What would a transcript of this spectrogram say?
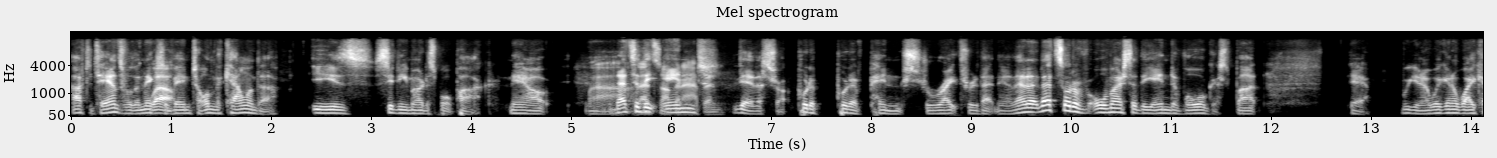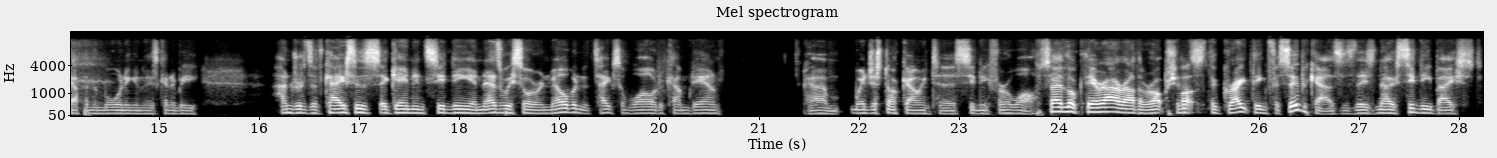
after Townsville. The next Wow. event on the calendar is Sydney Motorsport Park. Now Wow, that's at that's the end. Yeah, that's right. Put a put a pen straight through that now. That, that's sort of almost at the end of August, but yeah, we, you know, we're going to wake up in the morning and there's going to be hundreds of cases again in Sydney, and as we saw in Melbourne, it takes a while to come down. Um, we're just not going to Sydney for a while. So look, there are other options. the great thing for supercars is there's no Sydney-based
